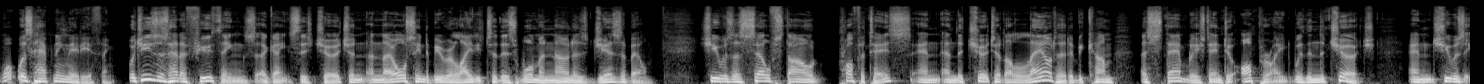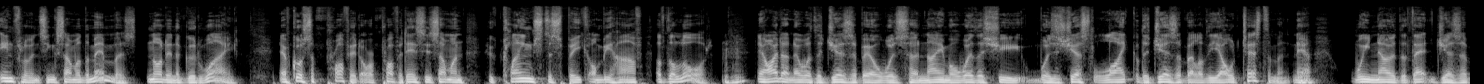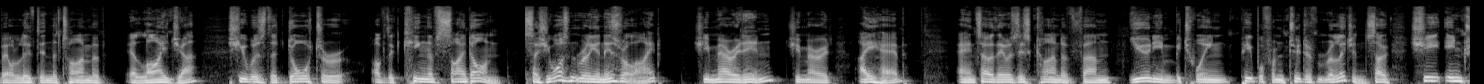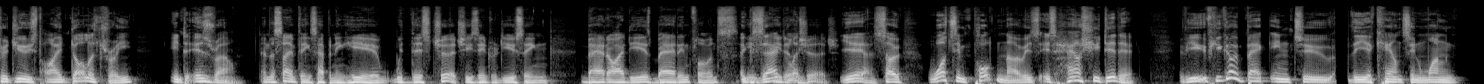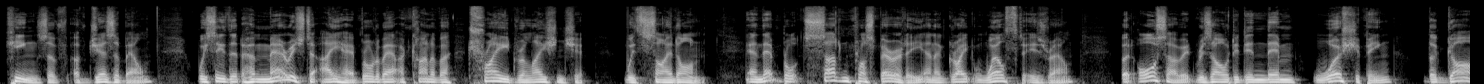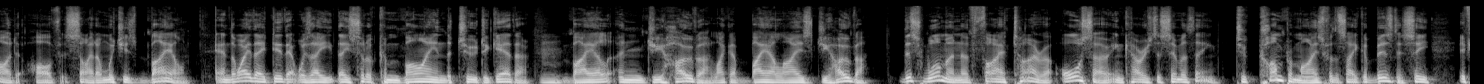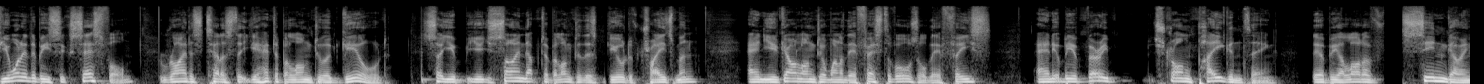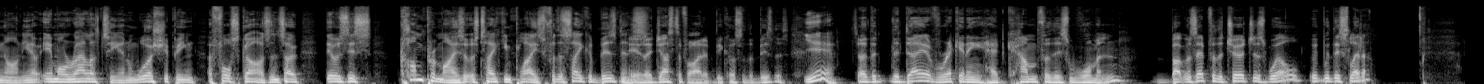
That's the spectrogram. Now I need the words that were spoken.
What was happening there, do you think? Well, Jesus had a few things against this church, and, and they all seem to be related to this woman known as Jezebel. She was a self styled prophetess, and, and the church had allowed her to become established and to operate within the church. And she was influencing some of the members, not in a good way. Now, of course, a prophet or a prophetess is someone who claims to speak on behalf of the Lord. Mm-hmm. Now, I don't know whether Jezebel was her name or whether she was just like the Jezebel of the Old Testament. Now, yeah. We know that that Jezebel lived in the time of Elijah. She was the daughter of the king of Sidon. So she wasn't really an Israelite. She married in, she married Ahab. And so there was this kind of um, union between people from two different religions. So she introduced idolatry into Israel. And the same thing's happening here with this church. She's introducing bad ideas, bad influence exactly. into the church. Yeah. So what's important though is is how she did it. If you if you go back into the accounts in one Kings of, of Jezebel, we see that her marriage to Ahab brought about a kind of a trade relationship with Sidon. And that brought sudden prosperity and a great wealth to Israel, but also it resulted in them worshipping the god of Sidon, which is Baal. And the way they did that was they, they sort of combined the two together, mm. Baal and Jehovah, like a Baalized Jehovah. This woman of Thyatira also encouraged a similar thing to compromise for the sake of business. See, if you wanted to be successful, writers tell us that you had to belong to a guild. So you, you signed up to belong to this guild of tradesmen and you go along to one of their festivals or their feasts and it'll be a very strong pagan thing. There'll be a lot of sin going on, you know, immorality and worshipping false gods. And so there was this compromise that was taking place for the sake of business. Yeah, they justified it because of the business. Yeah. So the, the day of reckoning had come for this woman, but was that for the church as well with this letter?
